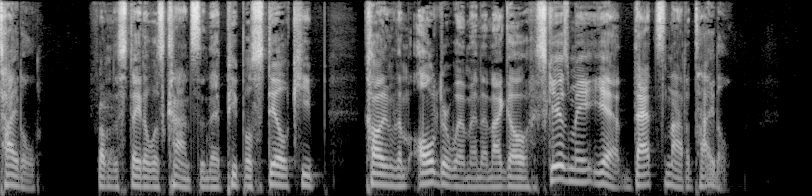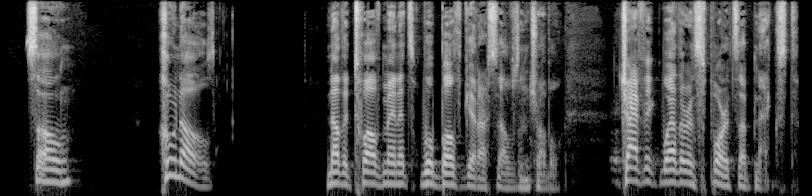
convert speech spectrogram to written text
title from the state of Wisconsin that people still keep calling them older women. And I go, excuse me, yeah, that's not a title. So who knows? Another 12 minutes, we'll both get ourselves in trouble. Traffic, weather, and sports up next.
